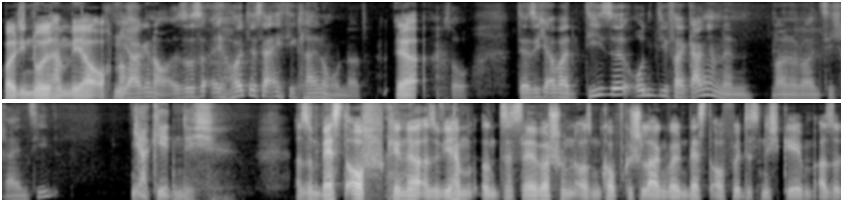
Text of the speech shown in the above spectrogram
Weil die Null haben wir ja auch noch. Ja, genau. Also es, heute ist ja eigentlich die kleine 100. Ja. So. Der sich aber diese und die vergangenen 99 reinzieht. Ja, geht nicht. Also ein Best-of, Kinder, also wir haben uns das selber schon aus dem Kopf geschlagen, weil ein Best-of wird es nicht geben. Also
